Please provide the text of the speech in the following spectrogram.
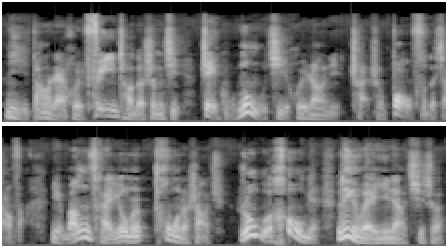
你当然会非常的生气，这股怒气会让你产生报复的想法，你猛踩油门冲了上去。如果后面另外一辆汽车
